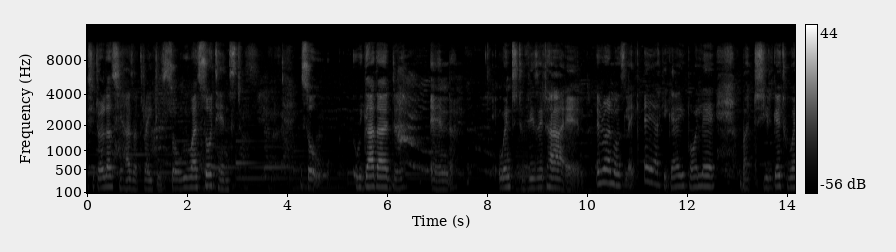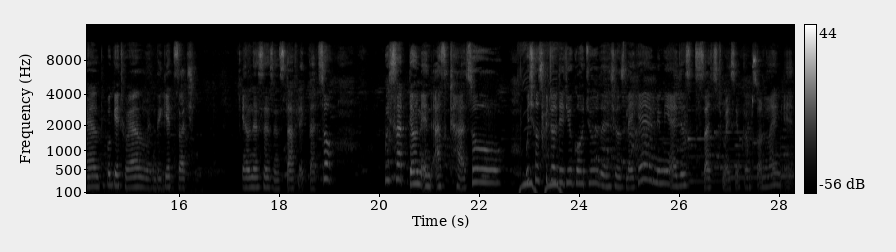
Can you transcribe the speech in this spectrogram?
she told us she has arthritis. So we were so tensed. So we gathered and went to visit her and everyone was like hey akigai pole. But you'll get well people get well when they get such illnesses and stuff like that. So we sat down and asked her so which hospital did you go to? Then she was like hey mimi i just searched my symptoms online and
